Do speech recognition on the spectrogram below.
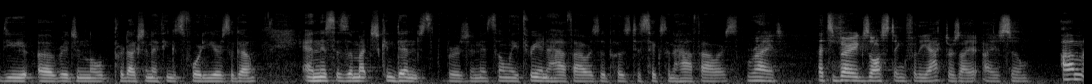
the original production. I think it's 40 years ago. And this is a much condensed version. It's only three and a half hours as opposed to six and a half hours. Right. That's very exhausting for the actors, I, I assume. Um,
